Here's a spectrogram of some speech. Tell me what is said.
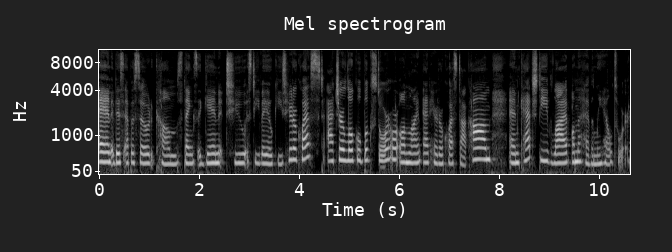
And this episode comes thanks again to Steve Aoki's Hero Quest at your local bookstore or online at heroquest.com and catch Steve live on the Heavenly Hell Tour.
